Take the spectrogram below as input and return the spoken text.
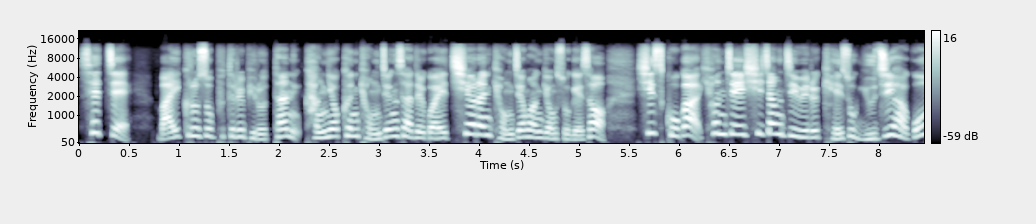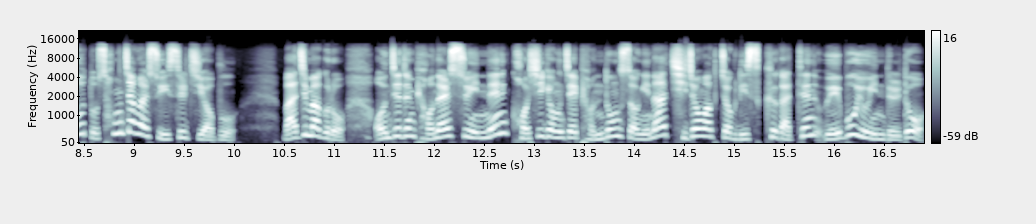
셋째, 마이크로소프트를 비롯한 강력한 경쟁사들과의 치열한 경쟁 환경 속에서 시스코가 현재의 시장 지위를 계속 유지하고 또 성장할 수 있을지 여부. 마지막으로 언제든 변할 수 있는 거시경제 변동성이나 지정학적 리스크 같은 외부 요인들도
